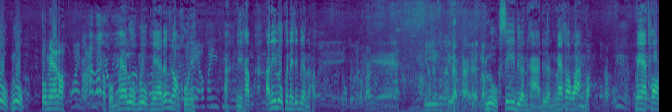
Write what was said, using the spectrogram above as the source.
ลูกลูกตัวแม่เนาะครับผมแม่ลูกลูกแม่เด้อพี่น้องคู่นี่อะนี่ครับอันนี้ลูกเพิ่นในจักเดือนเหรอครับลู กก็อยู่ประมาณสี่เดือนห้าเดือนเนาะลูกสี่เดือนหาเดือนแม่ท้องว่างบ่ครับผมแม่ท้อง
